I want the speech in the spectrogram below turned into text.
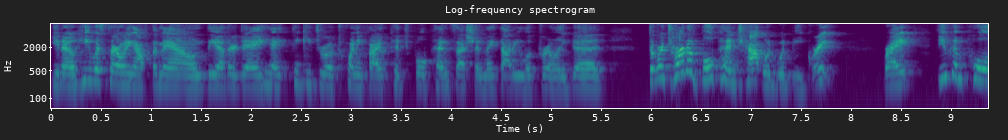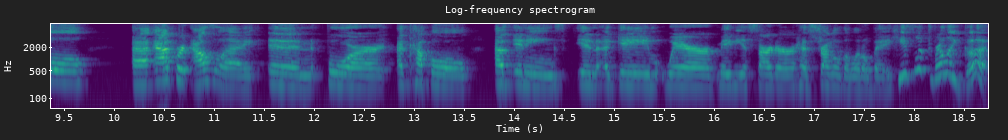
You know, he was throwing off the mound the other day. I think he threw a 25 pitch bullpen session. They thought he looked really good. The return of bullpen Chatwood would be great, right? If you can pull uh, Adbert Alzolay in for a couple of innings in a game where maybe a starter has struggled a little bit. He's looked really good.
